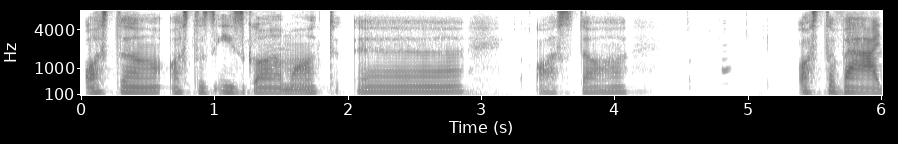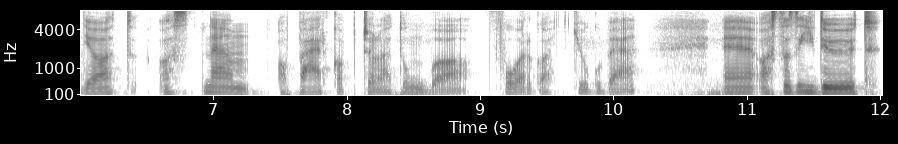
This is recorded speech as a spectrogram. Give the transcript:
azt, a, azt az izgalmat, azt a, azt a vágyat, azt nem a párkapcsolatunkba forgatjuk be, azt az időt,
